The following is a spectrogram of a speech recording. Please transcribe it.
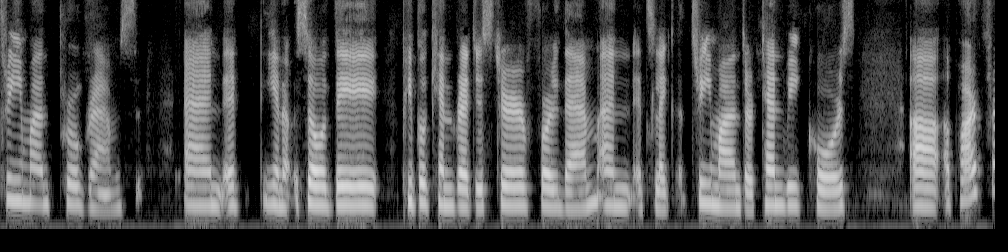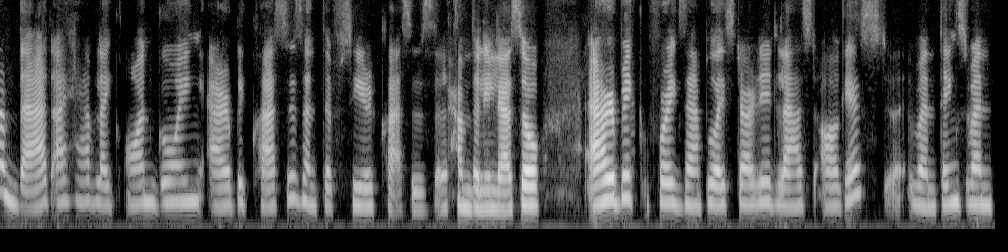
three month programs and it you know so they people can register for them and it's like a three month or 10 week course. Uh, apart from that i have like ongoing arabic classes and tafsir classes alhamdulillah. So Arabic, for example, I started last August uh, when things went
